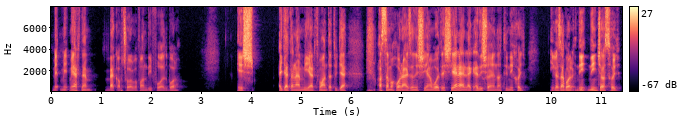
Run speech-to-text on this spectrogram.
mi, mi, miért nem bekapcsolva van defaultból, és egyáltalán miért van. Tehát ugye azt hiszem a Horizon is ilyen volt, és jelenleg ez is olyan tűnik, hogy igazából nincs az, hogy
